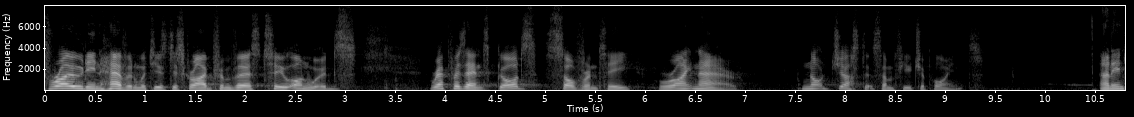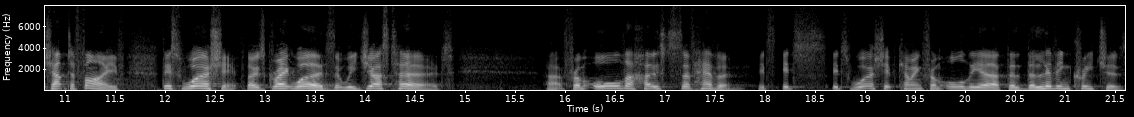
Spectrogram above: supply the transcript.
throne in heaven, which is described from verse 2 onwards, represents God's sovereignty right now, not just at some future point. And in chapter 5, this worship, those great words that we just heard uh, from all the hosts of heaven, it's, it's, it's worship coming from all the earth. The, the living creatures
